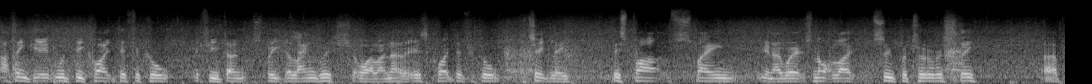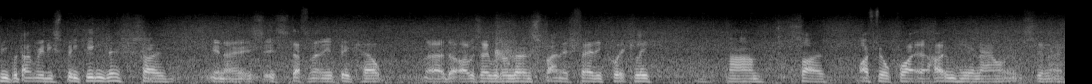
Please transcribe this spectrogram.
I think it would be quite difficult if you don't speak the language. Well, I know it is quite difficult, particularly this part of Spain, you know, where it's not like super touristy. Uh, people don't really speak English, so you know, it's, it's definitely a big help uh, that I was able to learn Spanish fairly quickly. Um, so I feel quite at home here now. It's you know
